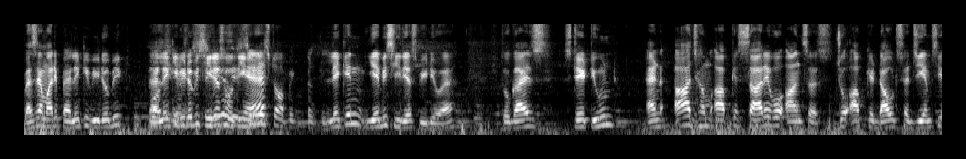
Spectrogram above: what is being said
वैसे हमारी पहले की वीडियो भी पहले की वीडियो भी सीरियस होती है टॉपिक लेकिन ये भी सीरियस वीडियो है। तो गाइज़ स्टे ट्यून्ड एंड आज हम आपके सारे वो आंसर्स जो आपके डाउट्स है जीएमसी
